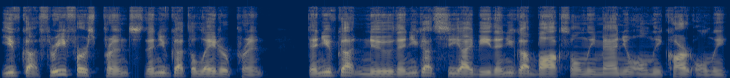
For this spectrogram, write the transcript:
you've got three first prints, then you've got the later print, then you've got new, then you got CIB, then you got box only, manual only, cart only,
